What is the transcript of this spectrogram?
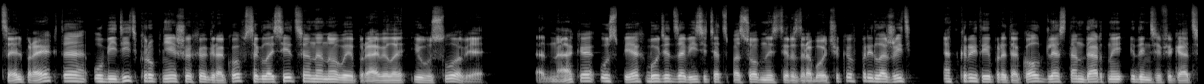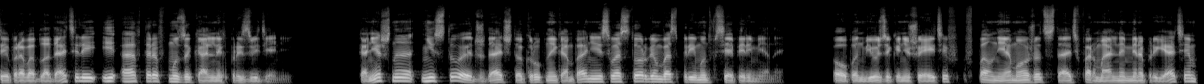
Цель проекта — убедить крупнейших игроков согласиться на новые правила и условия. Однако успех будет зависеть от способности разработчиков предложить открытый протокол для стандартной идентификации правообладателей и авторов музыкальных произведений. Конечно, не стоит ждать, что крупные компании с восторгом воспримут все перемены. Open Music Initiative вполне может стать формальным мероприятием,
